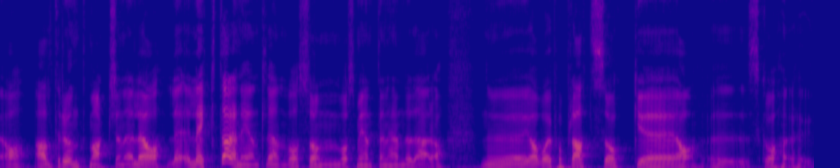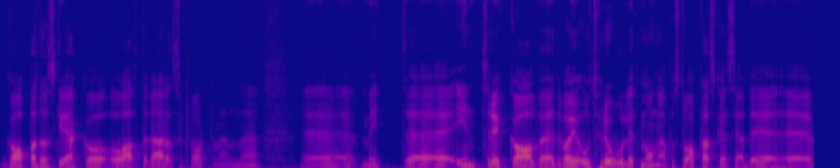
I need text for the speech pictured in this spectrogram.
ja, allt runt matchen, eller ja, lä- läktaren egentligen, vad som, vad som egentligen hände där då. Nu, jag var ju på plats och eh, ja, eh, ska, gapade och skrek och, och allt det där såklart, men eh, eh, mitt eh, intryck av, eh, det var ju otroligt många på ståplats ska jag säga. Det eh,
